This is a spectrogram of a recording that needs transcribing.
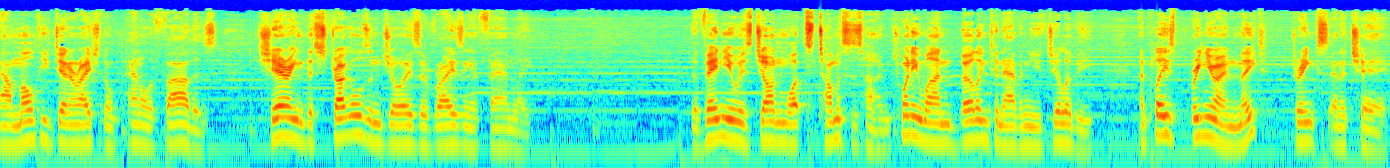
our multi generational panel of fathers sharing the struggles and joys of raising a family. The venue is John Watts Thomas's home, 21 Burlington Avenue, Gillaby, and please bring your own meat, drinks, and a chair.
